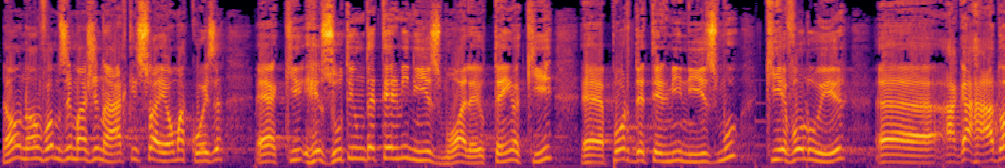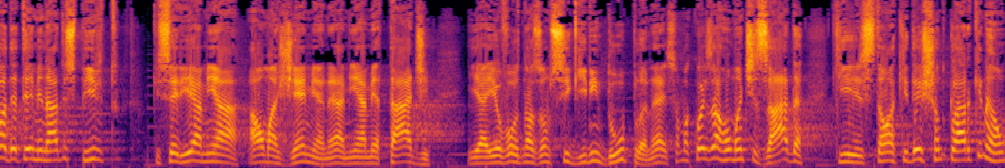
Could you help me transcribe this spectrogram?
Não, não vamos imaginar que isso aí é uma coisa é, que resulta em um determinismo. Olha, eu tenho aqui, é, por determinismo, que evoluir é, agarrado a determinado espírito, que seria a minha alma gêmea, né, a minha metade. E aí vou, nós vamos seguir em dupla, né? Isso é uma coisa romantizada que estão aqui deixando claro que não.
